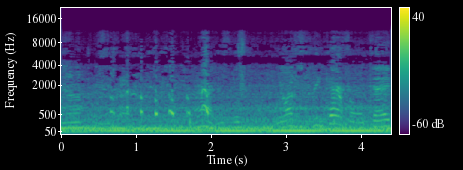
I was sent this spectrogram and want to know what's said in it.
Yeah. Okay. All right. Just, be careful, okay?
